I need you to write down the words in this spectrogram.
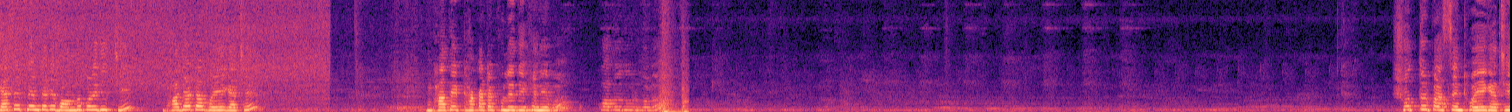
গ্যাসের ফ্লেমটাকে বন্ধ করে দিচ্ছি। ভাজাটা হয়ে গেছে। ভাতের ঢাকাটা খুলে দেখে নেব, কত দূর হলো। সত্তর পার্সেন্ট হয়ে গেছে।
